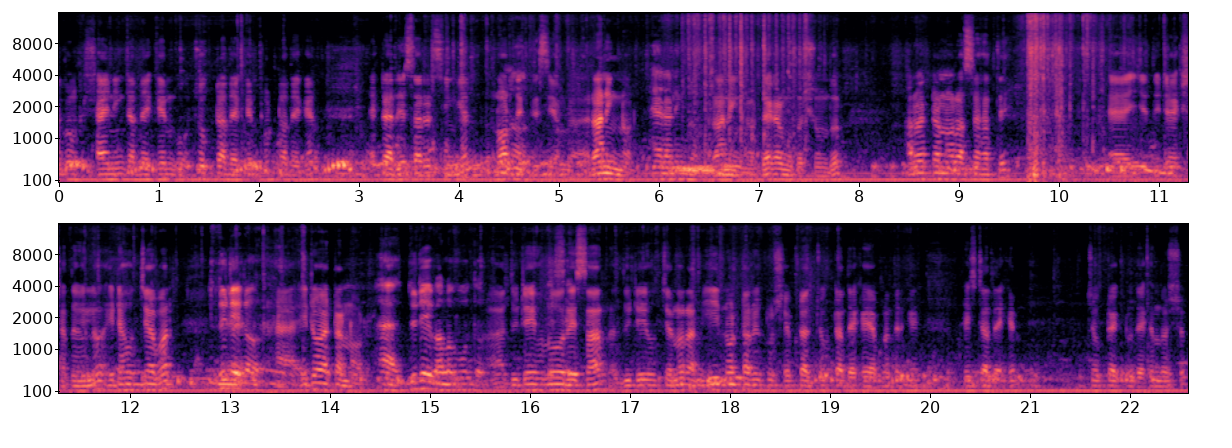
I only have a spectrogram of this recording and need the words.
এবং শাইনিংটা দেখেন চোখটা দেখেন ঠোঁটটা দেখেন একটা রেসারের সিঙ্গেল নট দেখতেছি আমরা রানিং নট হ্যাঁ রানিং রানিং নর দেখার মতো সুন্দর। আরও একটা নর আছে হাতে। এই যে দুইটা একসাথে হইল এটা হচ্ছে আবার দুইটাই নর। হ্যাঁ এটাও একটা নর। হ্যাঁ দুইটাই ভালো কবুতর। দুইটাই হলো রেসার দুইটাই হচ্ছে নর। আমি এই নরটার একটু শেপটা চোখটা দেখাই আপনাদেরকে ফেসটা দেখেন। চোখটা একটু দেখেন দর্শক।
